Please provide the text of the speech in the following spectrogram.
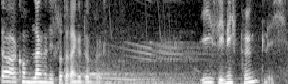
Da kommt langsam die Flotte reingedümpelt. Easy, nicht pünktlich.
